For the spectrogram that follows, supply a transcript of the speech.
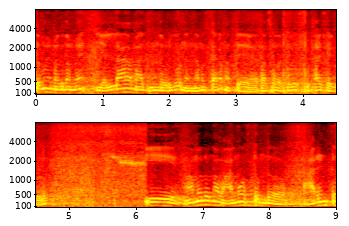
ಮತ್ತೊಮ್ಮೆ ಮಗದೊಮ್ಮೆ ಎಲ್ಲ ಮಾಧ್ಯಮದವರಿಗೂ ನನ್ನ ನಮಸ್ಕಾರ ಮತ್ತು ಹೊಸ ವರ್ಷದ ಶುಭಾಶಯಗಳು. ಈ ಆಮೇಲೂ ನಾವು ಆಲ್ಮೋಸ್ಟ್ ಒಂದು ಆರೆಂಟು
